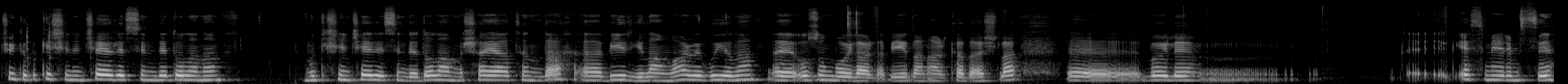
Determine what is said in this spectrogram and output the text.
Çünkü bu kişinin çevresinde dolanan bu kişinin çevresinde dolanmış hayatında e, bir yılan var ve bu yılan uzun boylarda bir yılan arkadaşlar. Böyle esmerimsi,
